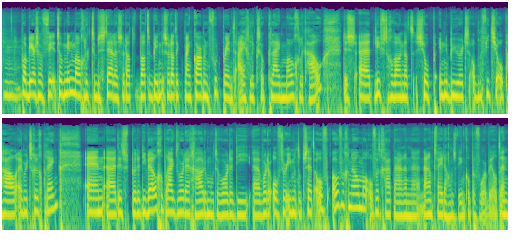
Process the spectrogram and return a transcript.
Hmm. Ik probeer zo, veel, zo min mogelijk te bestellen, zodat, wat er binnen, zodat ik mijn carbon footprint eigenlijk zo klein mogelijk hou. Dus uh, het liefst gewoon dat shop in de buurt op een fietsje ophaal en weer terugbreng. En uh, de spullen die wel gebruikt worden en gehouden moeten worden, die uh, worden of door iemand op zet over, overgenomen, of het gaat naar een, uh, naar een tweedehands winkel bijvoorbeeld. En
